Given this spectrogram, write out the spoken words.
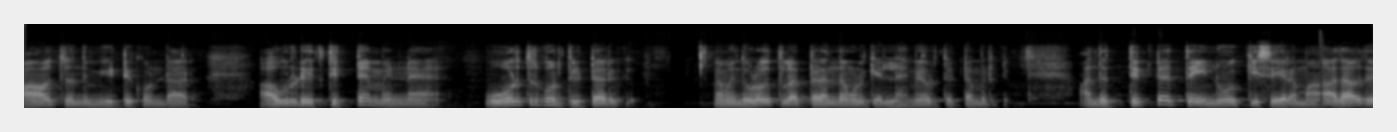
பாவத்திலேருந்து மீட்டு கொண்டார்? அவருடைய திட்டம் என்ன? ஒவ்வொருத்தருக்கும் ஒரு திட்டம் இருக்குது நம்ம இந்த உலகத்தில் பிறந்தவங்களுக்கு எல்லாமே ஒரு திட்டம் இருக்குது அந்த திட்டத்தை நோக்கி செய்கிறோமா அதாவது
